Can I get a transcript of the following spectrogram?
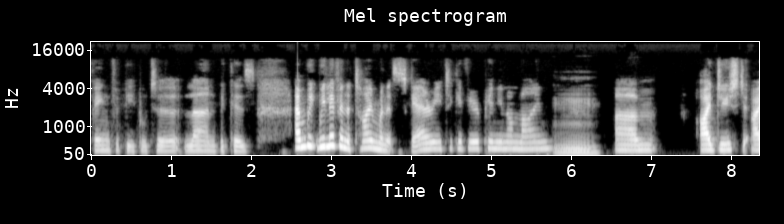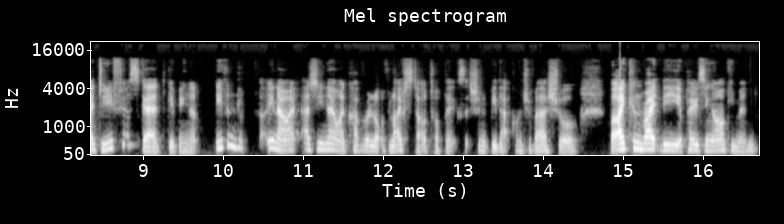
thing for people to learn because, and we, we live in a time when it's scary to give your opinion online. Mm. Um, I do st- I do feel scared giving it. Even you know, as you know, I cover a lot of lifestyle topics that shouldn't be that controversial. But I can write the opposing argument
